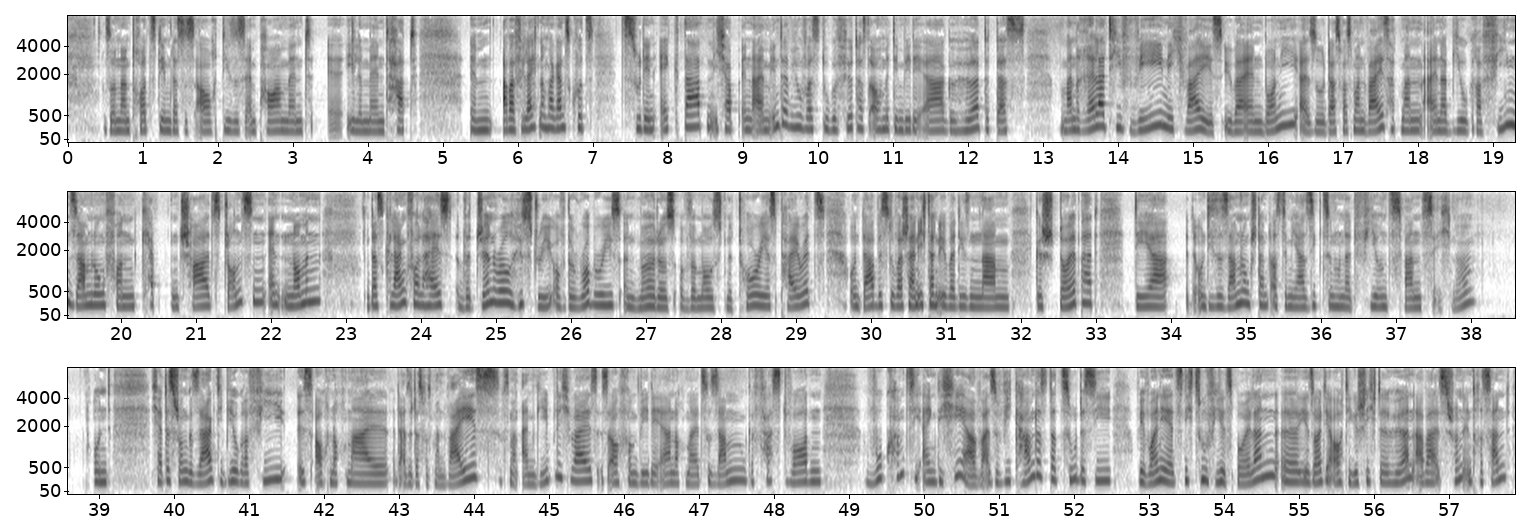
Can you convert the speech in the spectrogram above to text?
sondern trotzdem, dass es auch dieses Empowerment-Element hat. Ähm, aber vielleicht noch mal ganz kurz zu den Eckdaten. Ich habe in einem Interview, was du geführt hast, auch mit dem WDR gehört, dass man relativ wenig weiß über Anne Bonny. Also das, was man weiß, hat man einer Biografiensammlung von Captain Charles Johnson entnommen. Das klangvoll heißt The General History of the Robberies and Murders of the Most Notorious Pirates. Und da bist du wahrscheinlich dann über diesen Namen gestolpert. Der und diese Sammlung stammt aus dem Jahr 1724. Ne? Und ich hatte es schon gesagt, die Biografie ist auch nochmal, also das, was man weiß, was man angeblich weiß, ist auch vom WDR nochmal zusammengefasst worden. Wo kommt sie eigentlich her? Also wie kam das dazu, dass sie, wir wollen ja jetzt nicht zu viel spoilern, äh, ihr sollt ja auch die Geschichte hören, aber es ist schon interessant,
